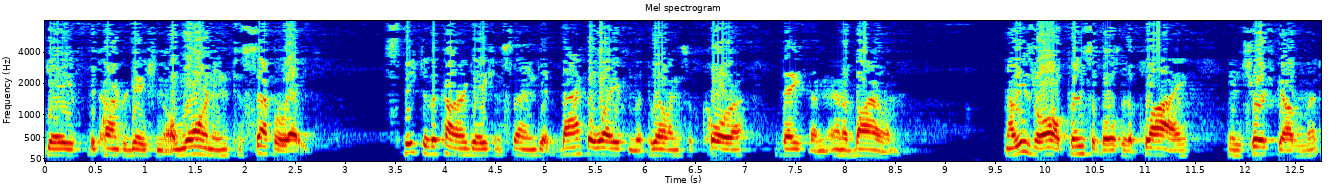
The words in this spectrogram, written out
gave the congregation a warning to separate. Speak to the congregation saying, get back away from the dwellings of Korah, Dathan, and Abiram. Now these are all principles that apply in church government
